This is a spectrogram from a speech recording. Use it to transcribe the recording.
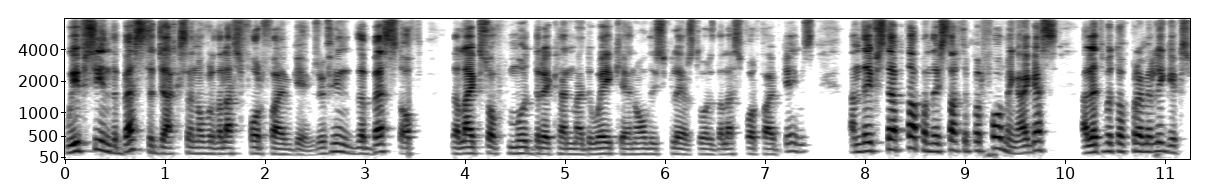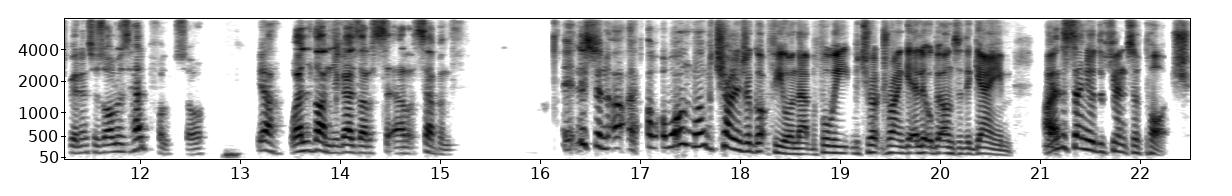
We've seen the best of Jackson over the last four or five games. We've seen the best of the likes of Mudryk and Madueke and all these players towards the last four or five games, and they've stepped up and they started performing. I guess a little bit of Premier League experience is always helpful. So, yeah, well done. You guys are, are seventh. Eh, Listen, uh, one one challenge I've got for you on that before we, we try, and get a little bit onto the game. I understand your defense of Poch,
